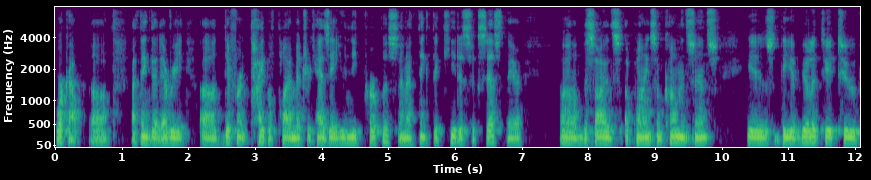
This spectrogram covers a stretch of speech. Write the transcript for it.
workout. Uh, I think that every uh, different type of plyometric has a unique purpose, and I think the key to success there uh, besides applying some common sense, is the ability to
